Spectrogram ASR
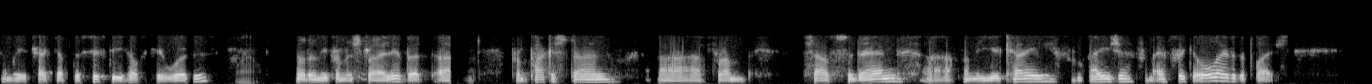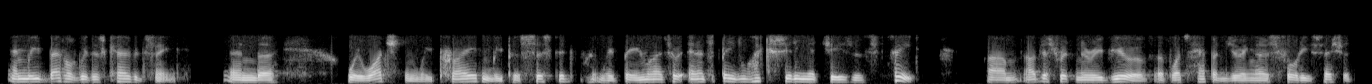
And we attract up to 50 healthcare workers, Wow. not only from Australia, but um, from Pakistan, uh, from South Sudan, uh, from the UK, from Asia, from Africa, all over the place. And we battled with this COVID thing. And uh, we watched and we prayed and we persisted and we've been right through it. And it's been like sitting at Jesus' feet. Um, I've just written a review of, of what's happened during those 40 sessions.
